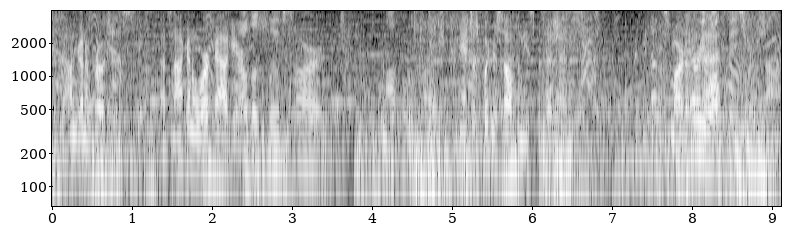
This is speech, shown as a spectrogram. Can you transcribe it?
The down gun approaches. That's not going to work out here. All those loops are awful to fight. You can't just put yourself in these positions. Be smarter Very than well spaced from Sean.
